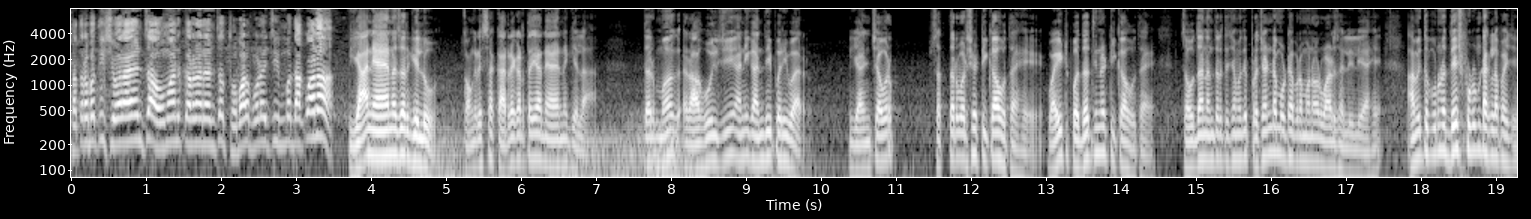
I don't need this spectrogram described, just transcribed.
छत्रपती शिवरायांचा अवमान करणाऱ्यांचं थोबाळ फोडायची हिंमत दाखवा ना. या न्यायानं जर गेलो काँग्रेसचा कार्यकर्ता या न्यायानं गेला तर मग राहुलजी आणि गांधी परिवार यांच्यावर सत्तर वर्ष टीका होत आहे वाईट पद्धतीनं टीका होत आहे. चौदा नंतर त्याच्यामध्ये प्रचंड मोठ्या प्रमाणावर वाढ झालेली आहे. आम्ही तो पूर्ण देश फोडून टाकला पाहिजे.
